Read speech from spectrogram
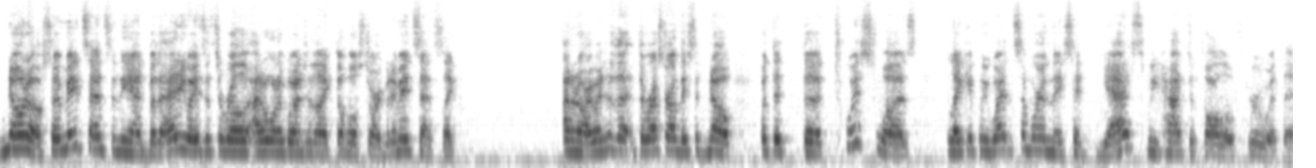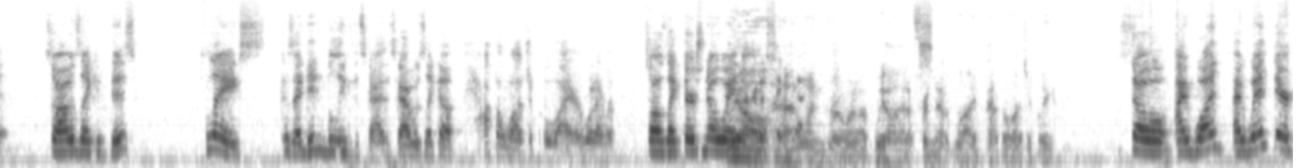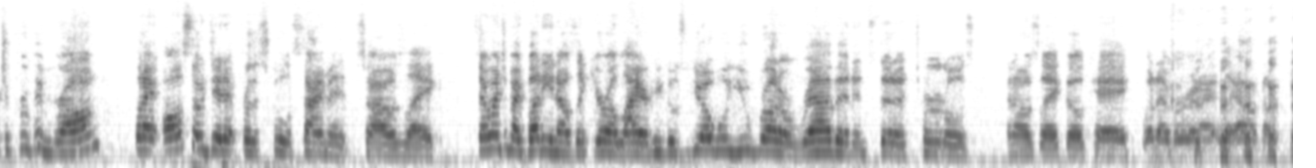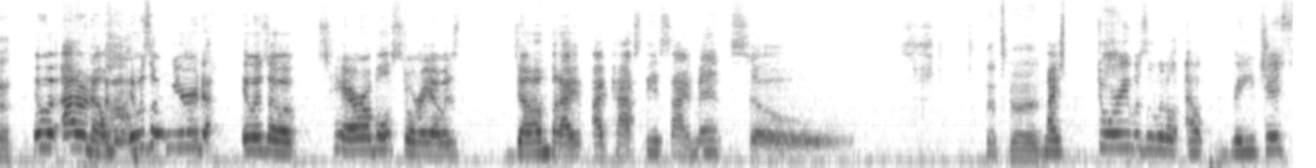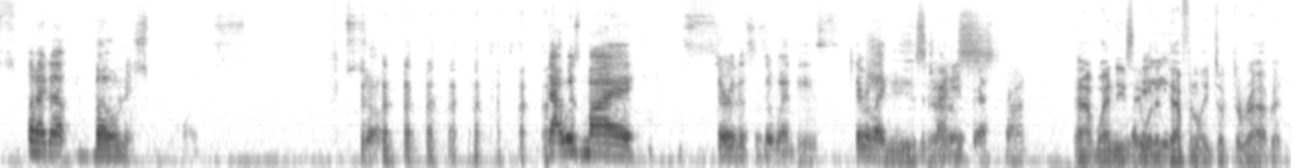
No, no. So it made sense in the end. But anyways, it's irrelevant. I don't want to go into like the whole story, but it made sense. Like, I don't know. I went to the, the restaurant. They said no, but the the twist was like if we went somewhere and they said yes, we had to follow through with it. So I was like, if this place, because I didn't believe this guy. This guy was like a pathological liar, whatever. So I was like, there's no way we they're all gonna say had that. one growing up. We all had a friend that lied pathologically. So I went I went there to prove him wrong, but I also did it for the school assignment. So I was like, so I went to my buddy and I was like, "You're a liar." He goes, "Yeah, well, you brought a rabbit instead of turtles." And I was like, "Okay, whatever." And I, like, I don't know. It was, I don't know. It was a weird. It was a terrible story. I was dumb, but I I passed the assignment. So That's good. my story was a little outrageous, but I got bonus points. So that was my sir. This is a Wendy's. They were like, "This is a Chinese restaurant." Yeah, Wendy's. They would have definitely took the rabbit.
